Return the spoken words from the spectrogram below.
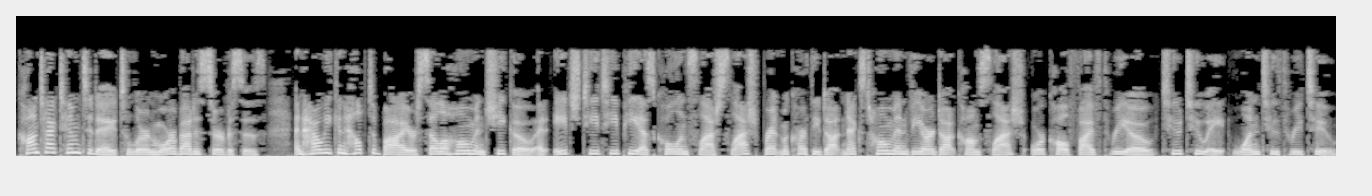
Contact him today to learn more about his services and how he can help to buy or sell a home in Chico at https colon slash slash brentmccarthy.nexthomenvr.com slash or call 530 228 1232.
